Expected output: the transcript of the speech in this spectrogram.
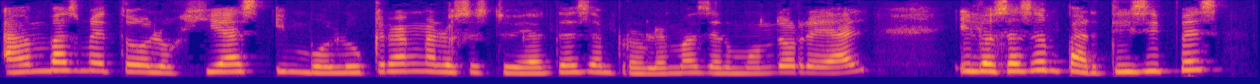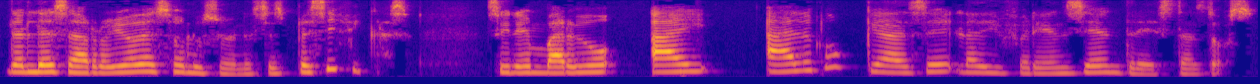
ambas metodologías involucran a los estudiantes en problemas del mundo real y los hacen partícipes del desarrollo de soluciones específicas. Sin embargo, hay algo que hace la diferencia entre estas dos,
